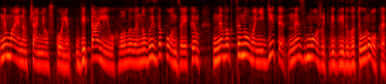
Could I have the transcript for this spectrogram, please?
немає навчання у школі. В Італії ухвалили новий закон, за яким невакциновані діти не зможуть відвідувати уроки.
